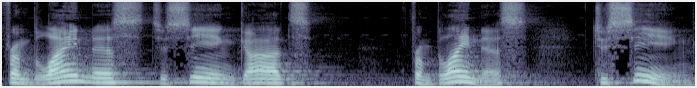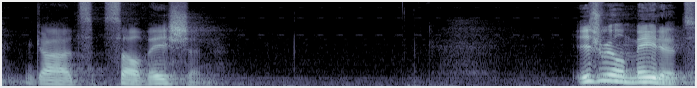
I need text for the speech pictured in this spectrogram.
from blindness to seeing God's from blindness to seeing God's salvation. Israel made it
